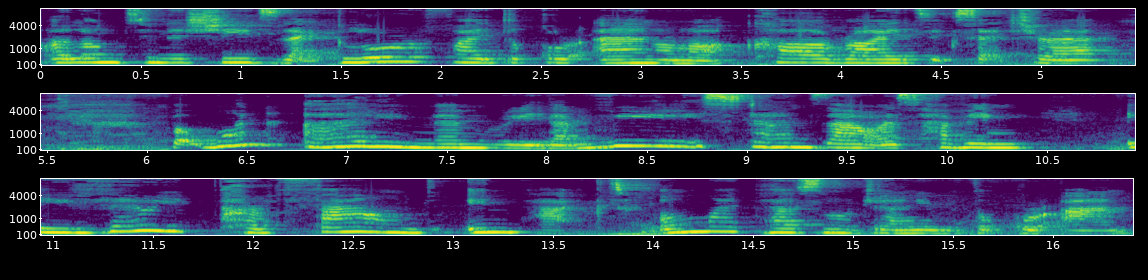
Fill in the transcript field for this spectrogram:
along to nasheeds that glorified the Quran on our car rides, etc. But one early memory that really stands out as having a very profound impact on my personal journey with the Quran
